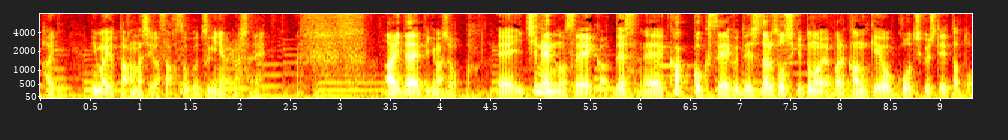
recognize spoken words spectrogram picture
はい、今言った話が早速次にありましたね。はい、ではやっていきましょう。え、1年の成果です、え、各国政府デジタル組織とのやっぱり関係を構築していたと。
